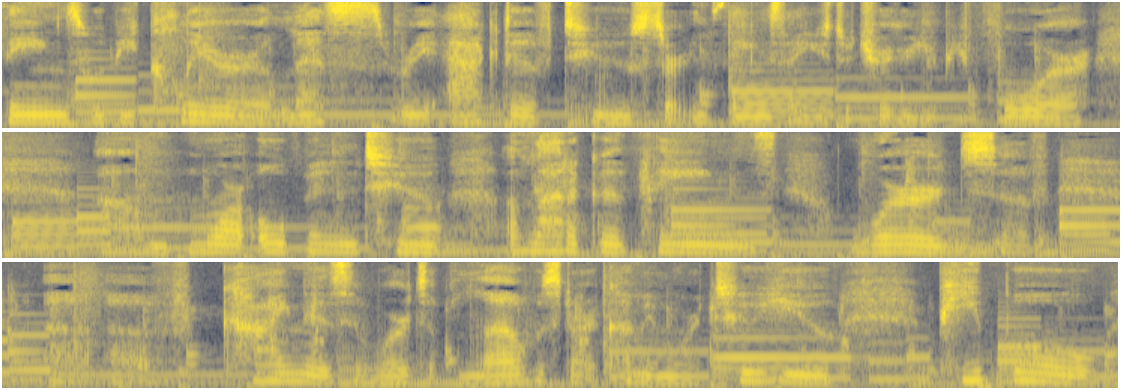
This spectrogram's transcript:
Things will be clearer, less reactive to certain things that used to trigger you before, um, more open to a lot of good things, words of kindness and words of love will start coming more to you. People,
